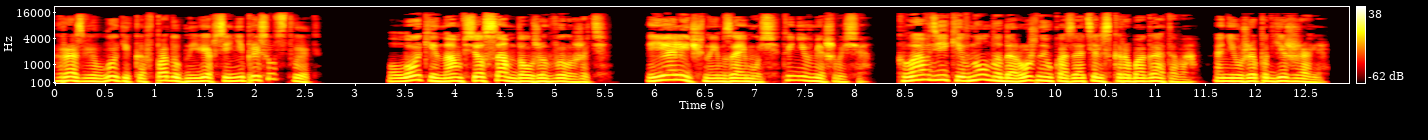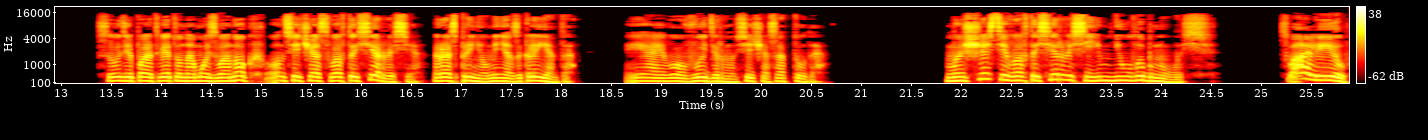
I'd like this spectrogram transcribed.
Разве логика в подобной версии не присутствует? Локи нам все сам должен выложить. Я лично им займусь, ты не вмешивайся. Клавдий кивнул на дорожный указатель Скоробогатого. Они уже подъезжали. Судя по ответу на мой звонок, он сейчас в автосервисе, раз принял меня за клиента. Я его выдерну сейчас оттуда. Но счастье в автосервисе им не улыбнулось. «Свалил!»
